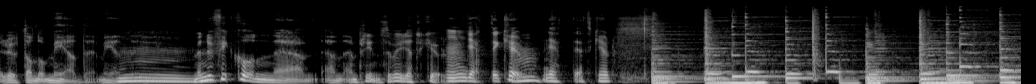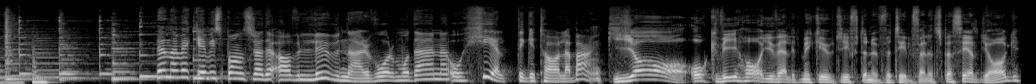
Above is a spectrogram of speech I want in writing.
rutan då med... med Men nu fick hon eh, en, en prins, det var ju jättekul. Mm, jättekul. Jätte, jättekul. Denna vecka är vi sponsrade av Lunar, vår moderna och helt digitala bank. Ja, och vi har ju väldigt mycket utgifter nu för tillfället, speciellt jag.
